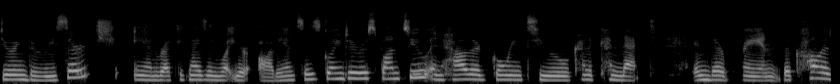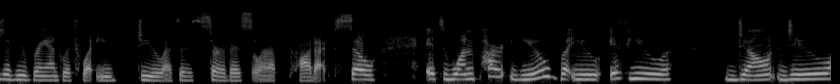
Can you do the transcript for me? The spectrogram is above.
doing the research and recognizing what your audience is going to respond to and how they're going to kind of connect in their brain the colors of your brand with what you do as a service or a product. So it's one part you, but you if you don't do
